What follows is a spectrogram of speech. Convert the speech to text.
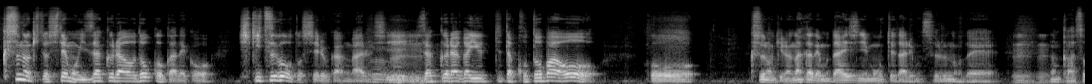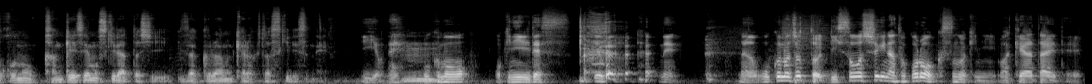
楠木としても井桜をどこかでこう、引き継ごうとしてる感があるし、うん井桜が言ってた言葉を、こう、楠木の中でも大事に持ってたりもするので、うんうんなんかあそこの関係性も好きだったし、居桜のキャラクター好きですね。いいよね、うん僕もお気に入りです。ね。なんか僕のちょっと理想主義なところをクスノキに分け与えて、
